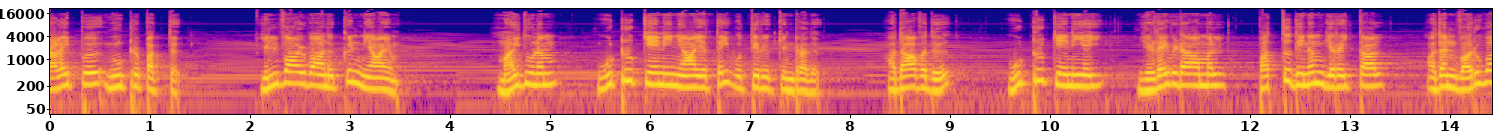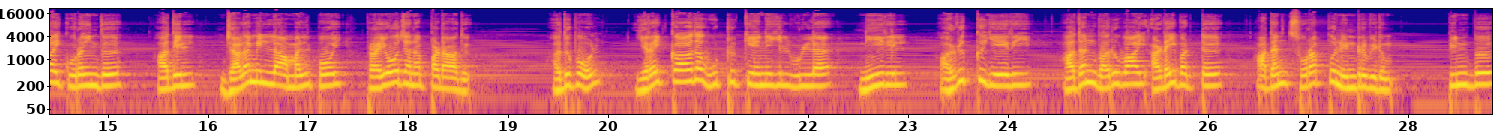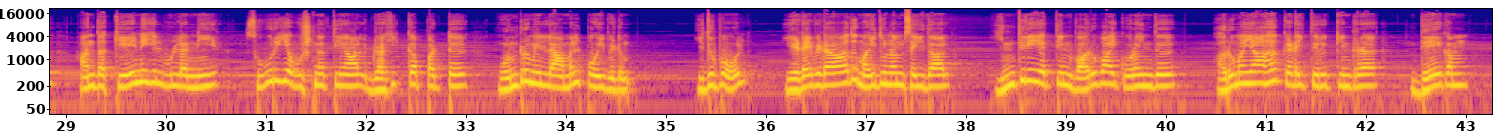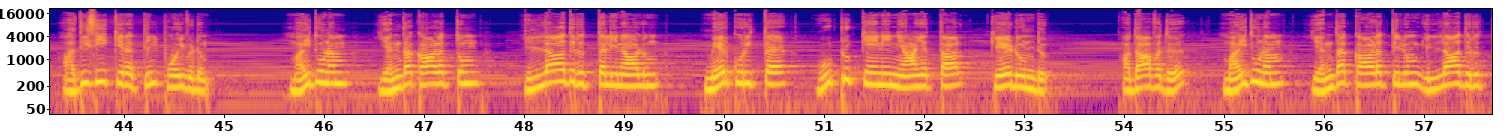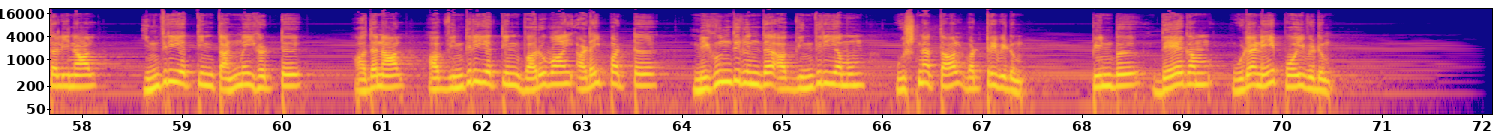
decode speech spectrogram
தலைப்பு நூற்று பத்து இல்வாழ்வானுக்கு நியாயம். மைதுனம் ஊற்றுக்கேணி நியாயத்தை ஒத்திருக்கின்றது. அதாவது ஊற்றுக்கேணியை இடைவிடாமல் பத்து தினம் இறைத்தால் அதன் வருவாய் குறைந்து அதில் ஜலமில்லாமல் போய் பிரயோஜனப்படாது. அதுபோல் இறைக்காத ஊற்றுக்கேணியில் உள்ள நீரில் அழுக்கு ஏறி அதன் வருவாய் அடைபட்டு அதன் சுரப்பு நின்றுவிடும். பின்பு அந்த கேணியில் உள்ள நீர் சூரிய உஷ்ணத்தினால் கிரகிக்கப்பட்டு ஒன்றுமில்லாமல் போய்விடும். இதுபோல் இடைவிடாது மைதுனம் செய்தால் இந்திரியத்தின் வருவாய் குறைந்து அருமையாக கிடைத்திருக்கின்ற தேகம் அதிசீக்கிரத்தில் போய்விடும். மைதுனம் எந்த காலத்தும் இல்லாதிருத்தலினாலும் மேற்குறித்த ஊற்றுக்கேணி நியாயத்தால் கேடுண்டு. அதாவது மைதுனம் எந்த காலத்திலும் இல்லாதிருத்தலினால் இந்திரியத்தின் தன்மை கெட்டு அதனால் அவ்விந்திரியத்தின் வருவாய் அடைப்பட்டு மிகுந்திருந்த அவ்விந்திரியமும் உஷ்ணத்தால் வற்றிவிடும். பின்பு தேகம் உடனே போய்விடும்.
